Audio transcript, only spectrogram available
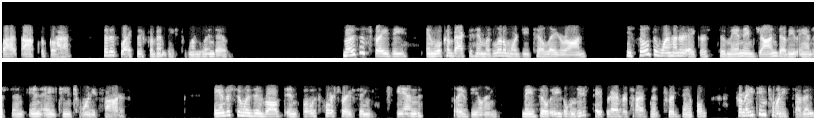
flat aqua glass that is likely from at least one window. Moses Frazee, and we'll come back to him with a little more detail later on, he sold the 100 acres to a man named John W. Anderson in 1825. Anderson was involved in both horse racing and slave dealing. Maysville Eagle newspaper advertisements, for example, from 1827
